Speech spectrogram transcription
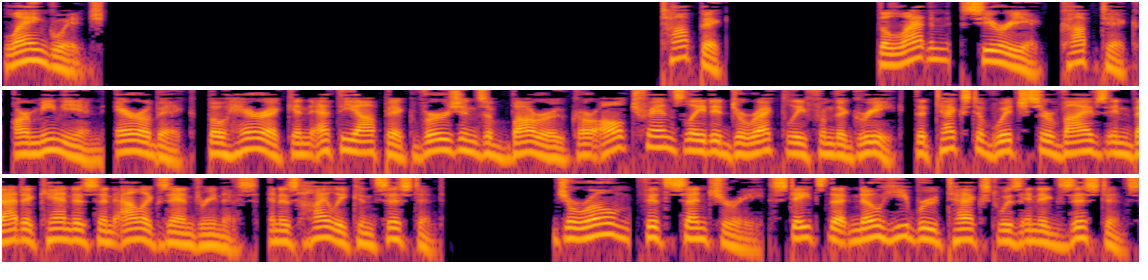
Language The Latin, Syriac, Coptic, Armenian, Arabic, Bohairic and Ethiopic versions of Baruch are all translated directly from the Greek, the text of which survives in Vaticanus and Alexandrinus, and is highly consistent. Jerome 5th century states that no Hebrew text was in existence,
